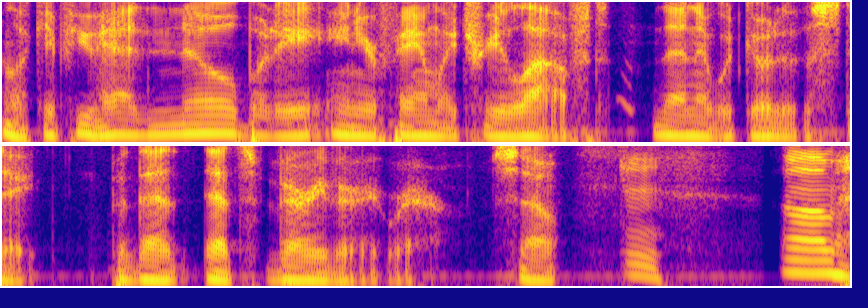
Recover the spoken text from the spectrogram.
Look, if you had nobody in your family tree left, then it would go to the state. but that that's very very rare. So. Um,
